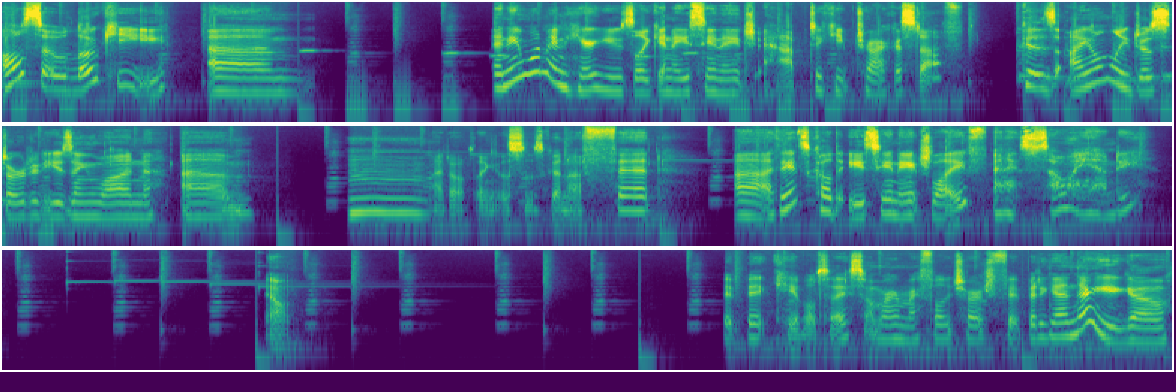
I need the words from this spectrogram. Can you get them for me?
Also, low-key, um, anyone in here use like an ACNH app to keep track of stuff? Because I only just started using one, um, mm, I don't think this is gonna fit. Uh, I think it's called ACNH Life, and it's so handy. No. Fitbit cable today somewhere in my fully charged Fitbit again. There you go.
